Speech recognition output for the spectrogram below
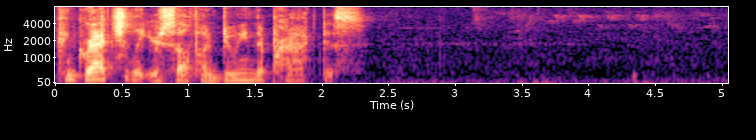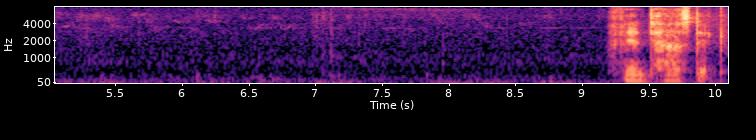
Congratulate yourself on doing the practice. Fantastic.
